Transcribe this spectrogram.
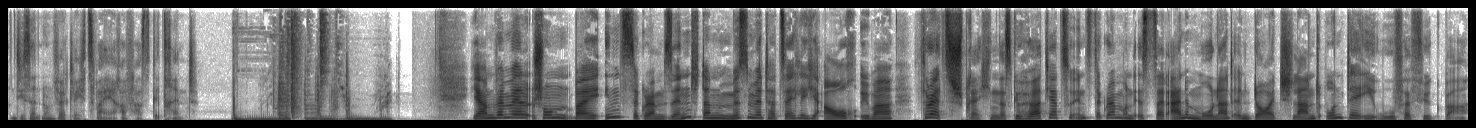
Und die sind nun wirklich zwei Jahre fast getrennt. Ja, und wenn wir schon bei Instagram sind, dann müssen wir tatsächlich auch über Threads sprechen. Das gehört ja zu Instagram und ist seit einem Monat in Deutschland und der EU verfügbar.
